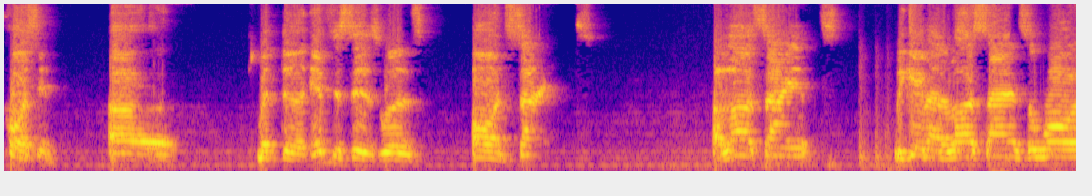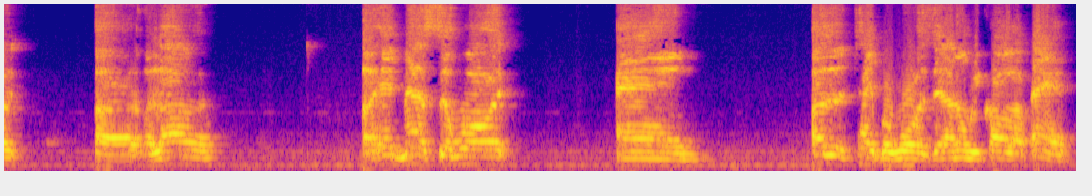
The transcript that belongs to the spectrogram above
portion. Uh, but the emphasis was on science. A law of science. We gave out a law of science award, uh, a law, a headmaster award, and other type of awards that I don't recall offhand.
